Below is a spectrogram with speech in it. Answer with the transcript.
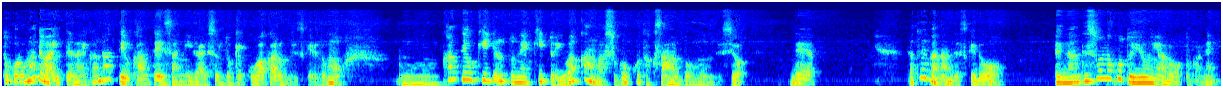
ところまでは行ってないかなっていう鑑定さんに依頼すると結構わかるんですけれども、うん、鑑定を聞いてるとね、きっと違和感がすごくたくさんあると思うんですよ。で、例えばなんですけど、え、なんでそんなこと言うんやろうとかね、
